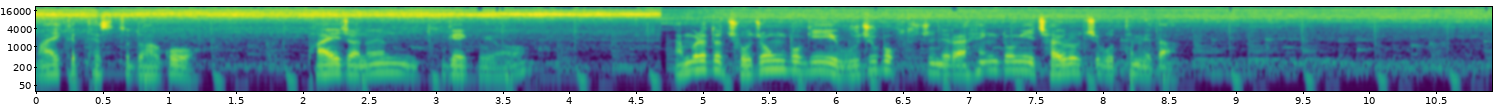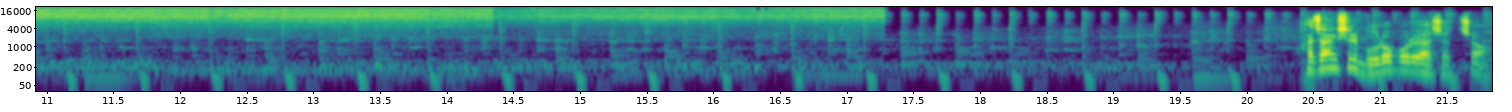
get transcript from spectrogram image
마이크 테스트도 하고 바이저는 두 개고요. 아무래도 조종복이 우주복 수준이라 행동이 자유롭지 못합니다. 화장실 물어보려 하셨죠?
